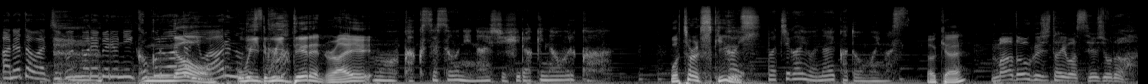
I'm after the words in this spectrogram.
あなたは自分のレベルに心当たりはあるのですか no, we, we didn't, right? もう隠せそうにないし開き直るか What's our excuse? はい、間違いはないかと思います Okay 魔道具自体は正常だ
